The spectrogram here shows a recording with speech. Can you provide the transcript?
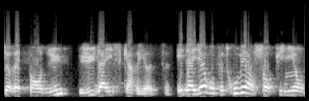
serait pendu Judas Iscariote. Et d'ailleurs, on peut trouver un champignon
